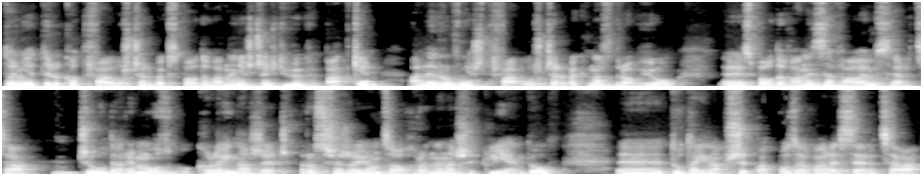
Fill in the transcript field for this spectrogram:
to nie tylko trwały uszczerbek spowodowany nieszczęśliwym wypadkiem, ale również trwały uszczerbek na zdrowiu e, spowodowany zawałem serca czy udarem mózgu. Kolejna rzecz rozszerzająca ochronę naszych klientów. E, tutaj na przykład po zawale serca,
